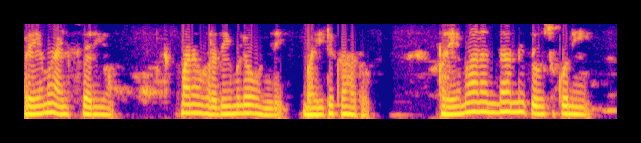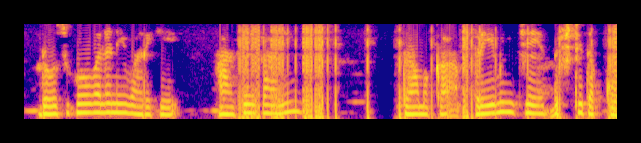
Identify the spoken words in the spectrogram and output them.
ప్రేమ ఐశ్వర్యం మన హృదయంలో ఉంది బయట కాదు. ప్రేమానందాన్ని దోచుకొని దోచుకోవాలని వారికి ఆశే కానీ తాము ప్రేమించే దృష్టి తక్కువ.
